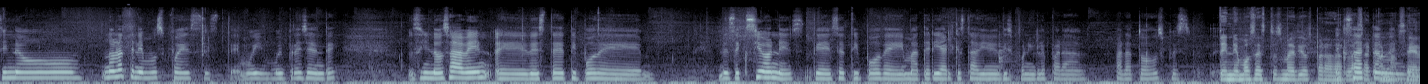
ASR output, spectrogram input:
si no no la tenemos pues este muy muy presente si no saben eh, de este tipo de, de secciones de ese tipo de material que está bien disponible para para todos pues tenemos estos medios para darlas a conocer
